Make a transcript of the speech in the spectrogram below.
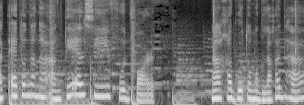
At eto na nga ang TLC Food Park. Nakakagutom maglakad ha,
